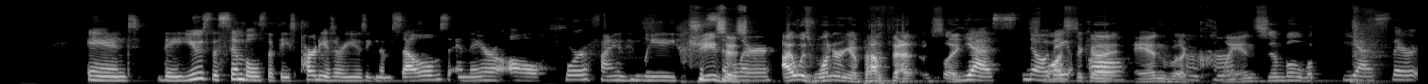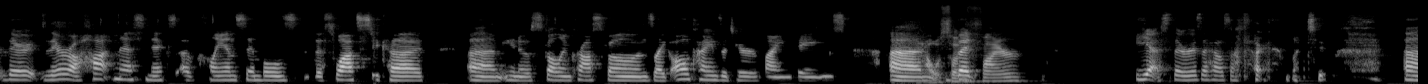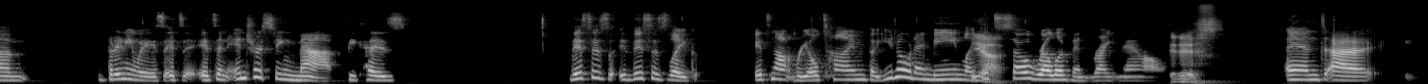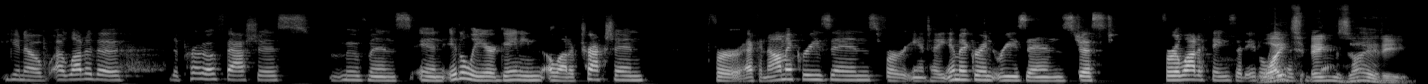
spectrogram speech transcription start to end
and they use the symbols that these parties are using themselves and they are all horrifyingly Jesus, similar I was wondering about that. It's like yes no swastika they all and a Uh-huh. Klan symbol. What? yes they're they're they're a hot mess mix of Klan symbols the swastika um, you know, skull and crossbones, like all kinds of terrifying things. Um, House on but fire. yes, there is a house on fire one too. Um, but anyways, it's it's an interesting map because this is this is like it's not real time, but you know what I mean. Like Yeah. it's so relevant right now, It is. and uh, you know a lot of the the proto-fascist movements in Italy are gaining a lot of traction for economic reasons, for anti-immigrant reasons, just for a lot of things that Italy White anxiety.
